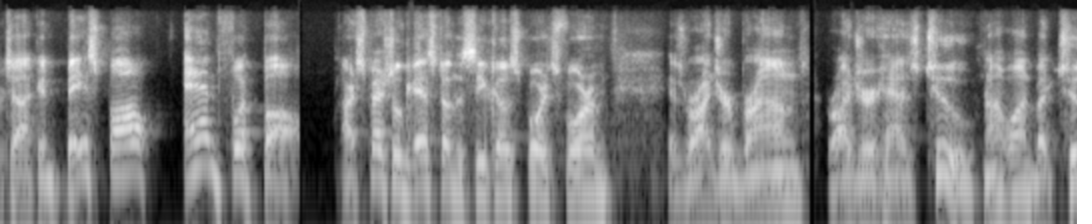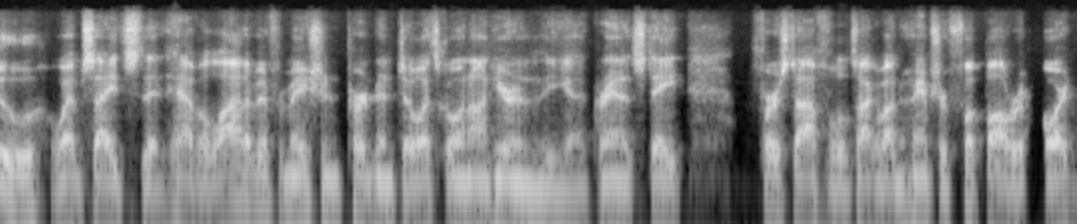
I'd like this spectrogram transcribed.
We're talking baseball and football. Our special guest on the Seacoast Sports Forum is Roger Brown. Roger has two, not one, but two websites that have a lot of information pertinent to what's going on here in the uh, Granite State. First off, we'll talk about New Hampshire Football Report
